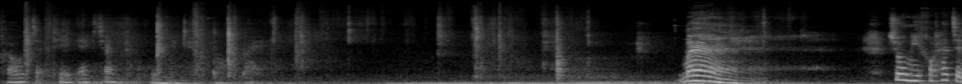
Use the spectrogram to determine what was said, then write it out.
เขาจะ take action กับคุณยังไงต่อไป มา ช่วงนี้เขาถ้าจะ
